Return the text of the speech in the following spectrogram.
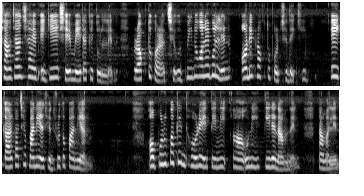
শাহজাহান সাহেব এগিয়ে এসে মেয়েটাকে তুললেন। রক্ত করাচ্ছে। উদ্বিগ্ন গলায় বললেন, অনেক রক্ত পড়ছে দেখি। এই কার কাছে পানি আছে? দ্রুত পানি আন। অপরূপাকে ধরে তিনি উনি তীরে নামলেন, নামালেন।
